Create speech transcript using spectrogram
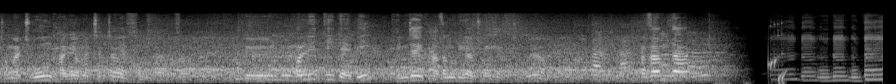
정말 좋은 가격을 책정했습니다. 그래서 그 퀄리티 대비 굉장히 가성비가 좋은 맥주고요. 감사합니다. 감사합니다.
